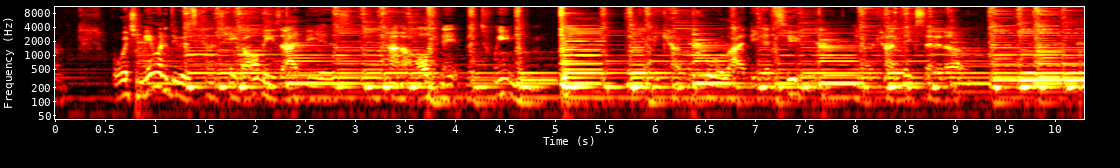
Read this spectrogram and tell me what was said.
form. But what you may want to do is kind of take all these ideas and kind of alternate between them. It can be kind of a cool idea too. You know, kind of mixing it up.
